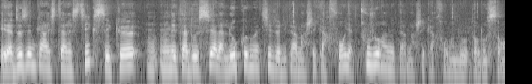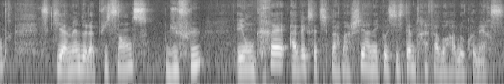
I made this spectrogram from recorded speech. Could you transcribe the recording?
Et la deuxième caractéristique, c'est qu'on on est adossé à la locomotive de l'hypermarché Carrefour. Il y a toujours un hypermarché Carrefour dans nos, dans nos centres, ce qui amène de la puissance, du flux et on crée avec cet hypermarché un écosystème très favorable au commerce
